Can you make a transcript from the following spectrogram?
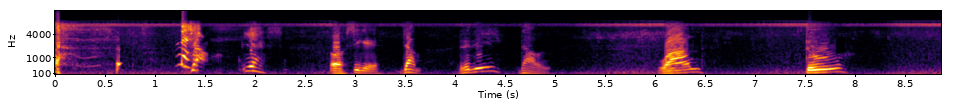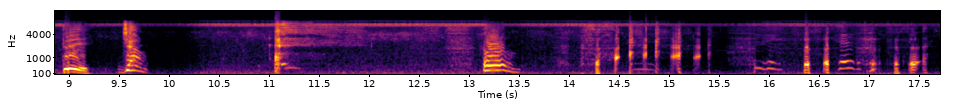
jump! Yes. Oh, sige. Jump. Ready? Down. One, two, three. Jump! Come on.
